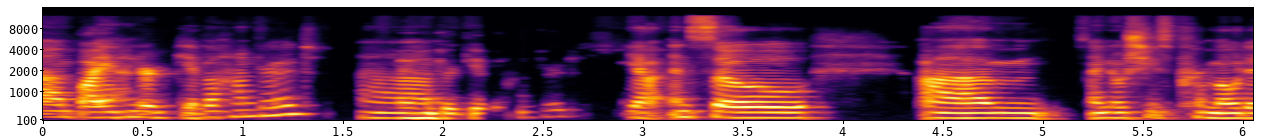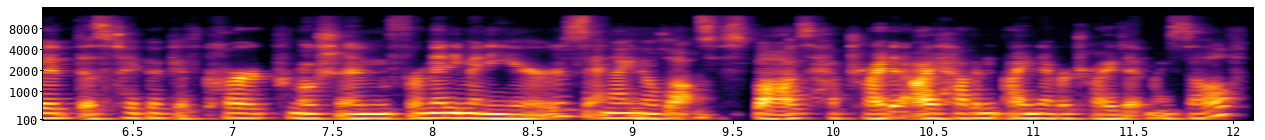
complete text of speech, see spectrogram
um, buy 100 give 100 um, 100 give 100 yeah and so um, I know she's promoted this type of gift card promotion for many, many years, and I know lots of spas have tried it. I haven't, I never tried it myself,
